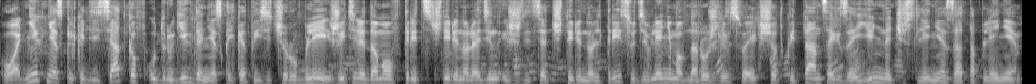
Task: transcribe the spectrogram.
У одних несколько десятков, у других до несколько тысяч рублей. Жители домов 3401 и 6403 с удивлением обнаружили в своих счет-квитанциях за июнь начисления за отопление.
